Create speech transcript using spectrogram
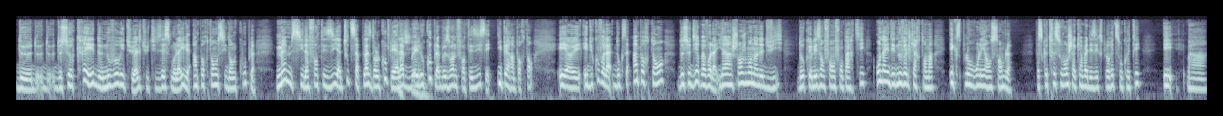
de, de, de- de se créer de nouveaux rituels. Tu utilisais ce mot-là, il est important aussi dans le couple. Même si la fantaisie a toute sa place dans le couple et, elle a- et le couple a besoin de fantaisie, c'est hyper important. Et, euh, et du coup, voilà, donc c'est important de se dire, bah voilà, il y a un changement dans notre vie, donc les enfants en font partie, on a des nouvelles cartes en main, explorons-les ensemble, parce que très souvent, chacun va les explorer de son côté, et ben,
